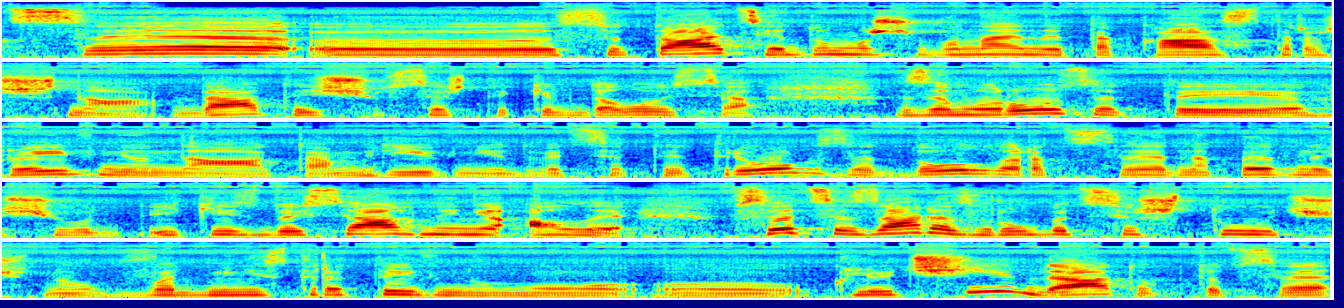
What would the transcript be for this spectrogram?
це е, ситуація. Я думаю, що вона і не така страшна. Да? Те, що все ж таки вдалося заморозити гривню на там рівні 23 за долар. Це напевно, що якісь досягнення, але все це зараз робиться штучно в адміністративному е, ключі. Да? Тобто, це е,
